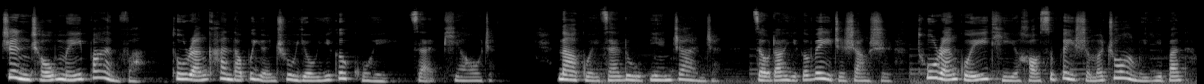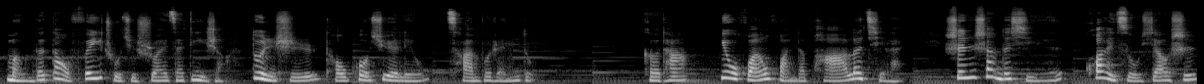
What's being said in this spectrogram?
正愁没办法，突然看到不远处有一个鬼在飘着，那鬼在路边站着，走到一个位置上时，突然鬼体好似被什么撞了一般，猛地倒飞出去，摔在地上。顿时头破血流，惨不忍睹。可他又缓缓地爬了起来，身上的血快速消失。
